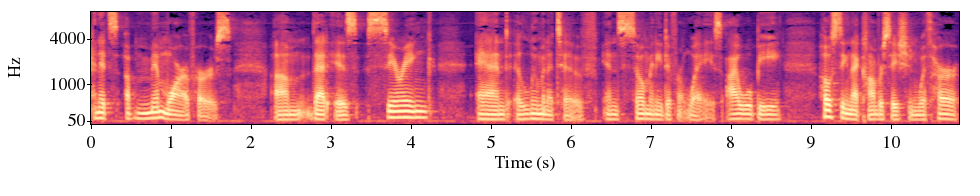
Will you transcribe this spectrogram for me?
And it's a memoir of hers um, that is searing and illuminative in so many different ways. I will be hosting that conversation with her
